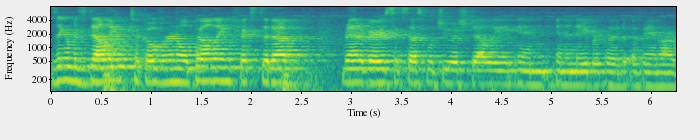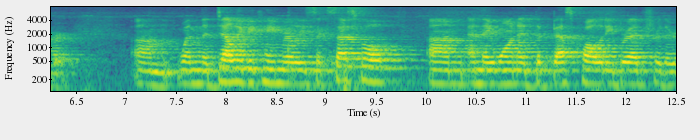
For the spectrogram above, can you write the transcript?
Zingerman's Deli took over an old building, fixed it up, ran a very successful Jewish deli in, in a neighborhood of Ann Arbor. Um, when the deli became really successful um, and they wanted the best quality bread for their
